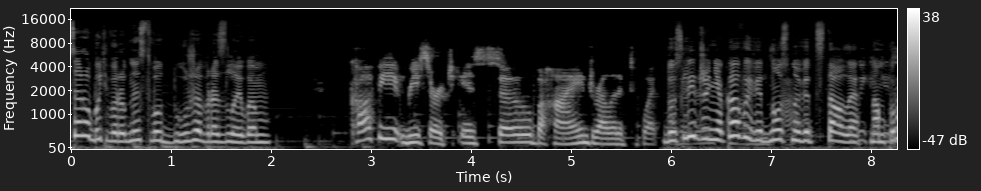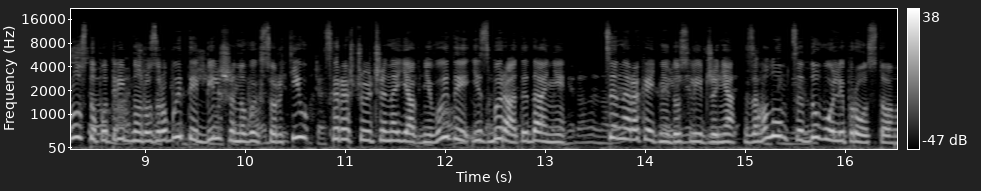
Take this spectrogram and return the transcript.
Це робить виробництво дуже вразливим. Дослідження кави відносно відстале. Нам просто потрібно розробити більше нових сортів, схрещуючи наявні види і збирати дані. Це не ракетні дослідження. Загалом це доволі просто.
